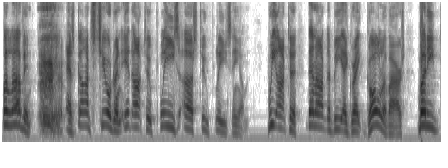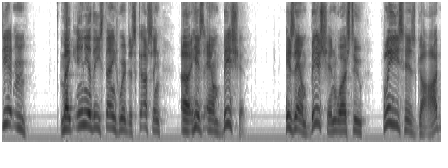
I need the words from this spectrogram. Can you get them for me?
Beloved, as God's children, it ought to please us to please Him. We ought to, that ought to be a great goal of ours. But He didn't make any of these things we're discussing uh, His ambition. His ambition was to please His God,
